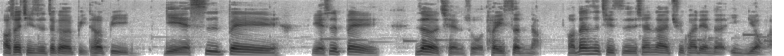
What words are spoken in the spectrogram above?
好，所以其实这个比特币也是被也是被。热钱所推升呐，好，但是其实现在区块链的应用啊，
